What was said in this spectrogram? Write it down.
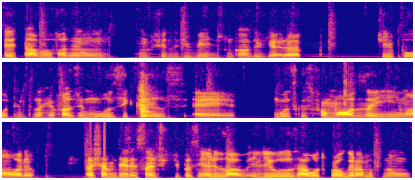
ele tava fazendo um, um estilo de vídeos no canal dele que era tipo tentando refazer músicas, é, músicas famosas aí em uma hora. Eu achava interessante que, tipo assim, ele usava, ele usava outro programa que não.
